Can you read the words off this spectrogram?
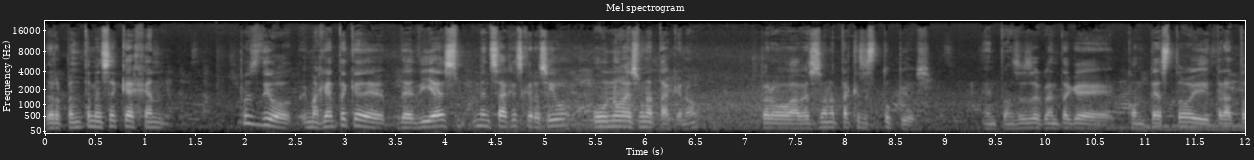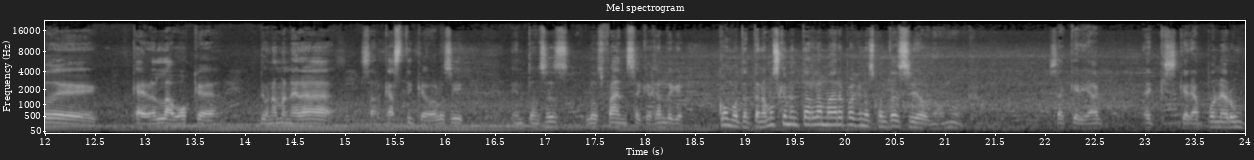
De repente me se quejan, pues digo, imagínate que de 10 mensajes que recibo, uno es un ataque, ¿no? Pero a veces son ataques estúpidos. Entonces de cuenta que contesto y trato de caer la boca de una manera sarcástica o algo así. Entonces los fans se quejan de que, ¿cómo te tenemos que mentar la madre para que nos contestes? Yo, no, no. O sea, quería, quería poner un.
